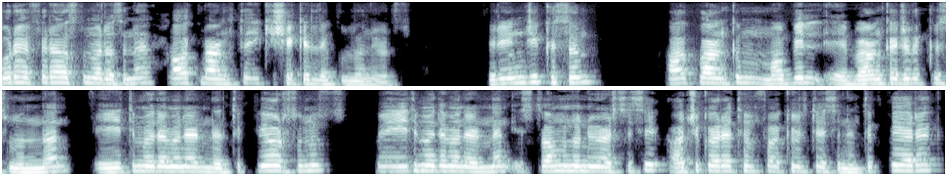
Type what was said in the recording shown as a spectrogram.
Bu referans numarasını Halkbank'ta iki şekilde kullanıyoruz. Birinci kısım Halkbank'ın mobil e, bankacılık kısmından eğitim ödemelerine tıklıyorsunuz ve eğitim ödemelerinden İstanbul Üniversitesi Açıköğretim Fakültesini tıklayarak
